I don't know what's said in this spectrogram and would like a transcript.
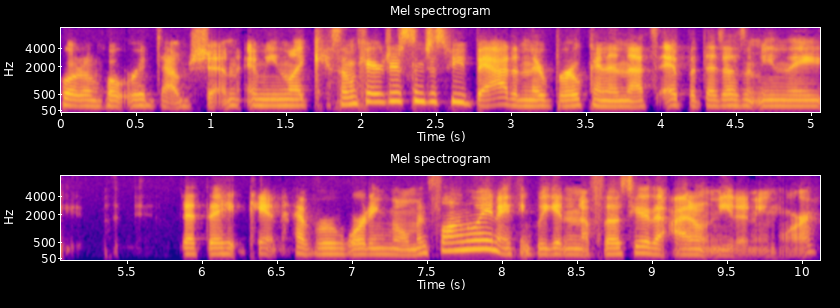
quote unquote redemption. I mean, like some characters can just be bad and they're broken and that's it, but that doesn't mean they that they can't have rewarding moments along the way. And I think we get enough of those here that I don't need anymore.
